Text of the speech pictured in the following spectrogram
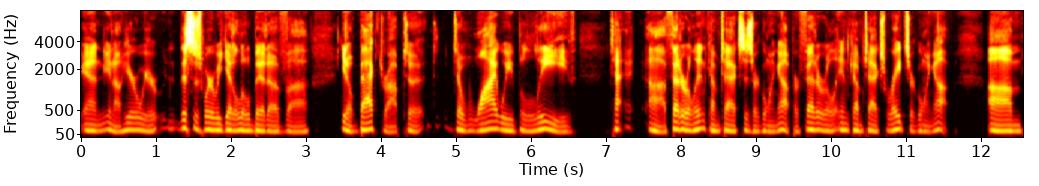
And you know, here we're. This is where we get a little bit of uh, you know backdrop to to why we believe ta- uh, federal income taxes are going up or federal income tax rates are going up. Um,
